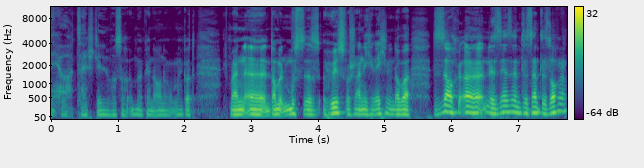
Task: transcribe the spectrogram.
Ja, Zeit stehlen, was auch immer, keine Ahnung. Mein Gott. Ich meine, äh, damit musste es höchstwahrscheinlich rechnen, aber das ist auch äh, eine sehr, sehr interessante Sache,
